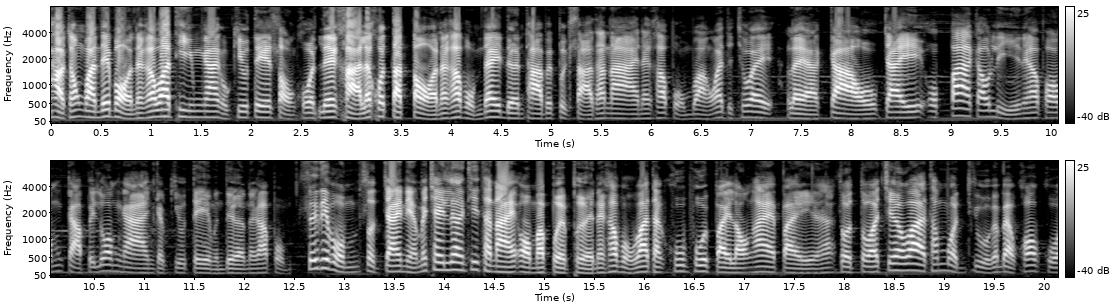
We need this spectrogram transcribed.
ข่าวช่องวันได้บอกนะครับว่าทีมงานของคิวเตสองคนเลขาและคนตัดต่อนะครับผมได้เดินทางไปปรึกษาทนายนะครับผมหวังว่าจะช่วยอะไรอะกล่าวใจโอปป้าเกาหลีนะครับพร้อมกลับไปร่วมงานกับคิวเตเหมือนเดิมนะครับผมซึ่งที่ผมสนใจเนี่ยไม่ใช่เรื่องที่ทนายออกมาเปิดเผยนะครับผมว่าทั้งคู่พูดไปร้องไห้ไปนะฮะส่วนตัวเชื่อว่าทั้งหมดอยู่กันแบบครอบครัว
